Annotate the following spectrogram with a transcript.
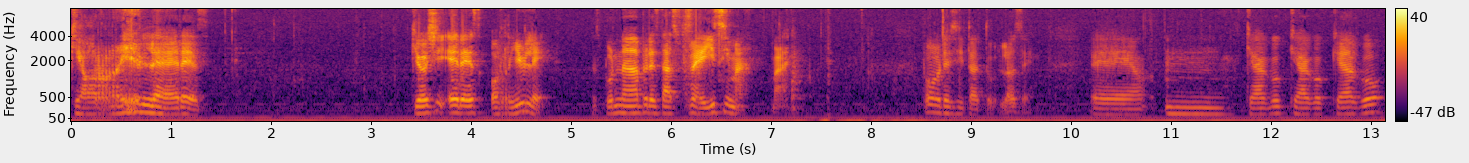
qué horrible eres! Kyoshi, eres horrible. Es por nada, pero estás feísima. Vale. Pobrecita tú, lo sé. Eh, mm, ¿Qué hago? ¿Qué hago? ¿Qué hago?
